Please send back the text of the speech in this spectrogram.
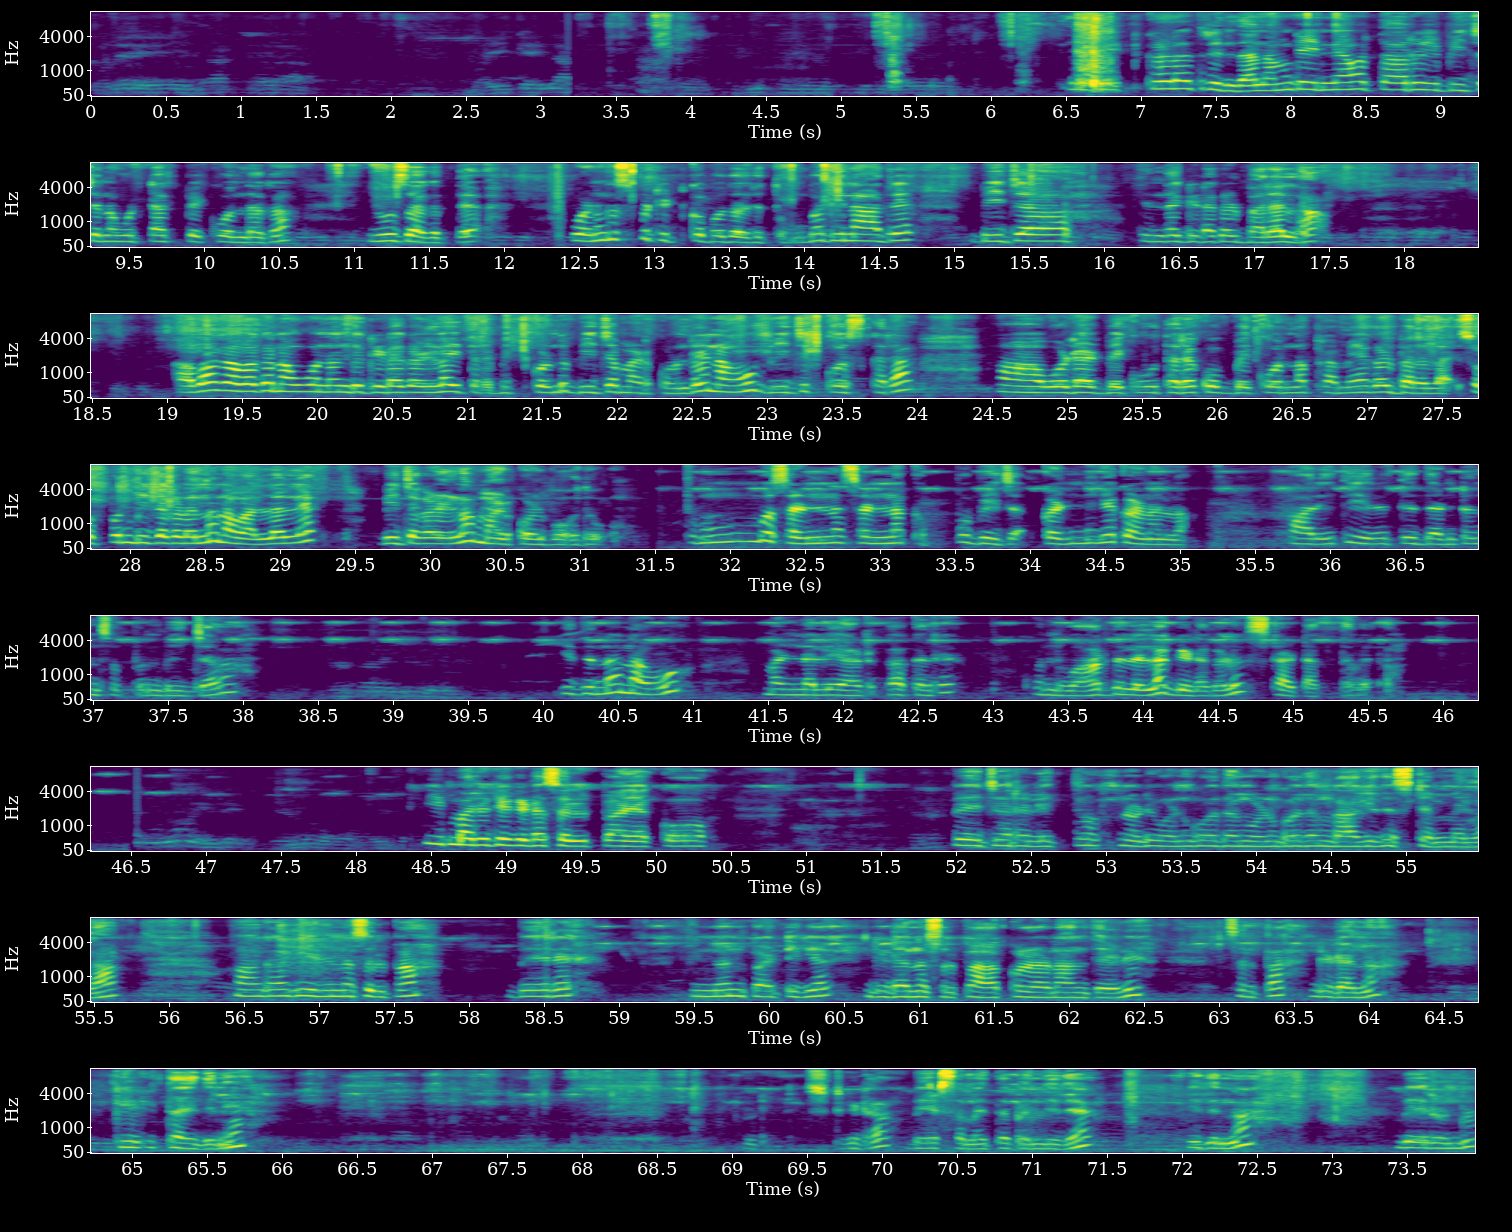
ಇಟ್ಕೊಳ್ಳೋದ್ರಿಂದ ನಮಗೆ ಇನ್ಯಾವತ್ತಾರು ಈ ಬೀಜನ ಒಟ್ಟಾಕಬೇಕು ಅಂದಾಗ ಯೂಸ್ ಆಗುತ್ತೆ. ಒಣಗಿಸ್ಬಿಟ್ಟು ಇಟ್ಕೋಬೋದು ಆದರೆ ತುಂಬ ದಿನ ಆದರೆ ಬೀಜದಿಂದ ಗಿಡಗಳು ಬರಲ್ಲ. ಆವಾಗ ಆವಾಗ ನಾವು ಒಂದೊಂದು ಗಿಡಗಳನ್ನ ಈ ಥರ ಬಿಟ್ಕೊಂಡು ಬೀಜ ಮಾಡಿಕೊಂಡ್ರೆ ನಾವು ಬೀಜಕ್ಕೋಸ್ಕರ ಓಡಾಡಬೇಕು, ತರಕ್ಕೆ ಹೋಗಬೇಕು ಅನ್ನೋ ಪ್ರಮೇಯಗಳು ಬರಲ್ಲ. ಸೊಪ್ಪಿನ ಬೀಜಗಳನ್ನು ನಾವು ಅಲ್ಲಲ್ಲೇ ಬೀಜಗಳನ್ನ ಮಾಡ್ಕೊಳ್ಬಹುದು. ತುಂಬ ಸಣ್ಣ ಸಣ್ಣ ಕಪ್ಪು ಬೀಜ. ಕಣ್ಣಿಗೆ ಕಾಣಲ್ಲ. ಆ ರೀತಿ ಇರುತ್ತೆ ದಂಟನ ಸೊಪ್ಪಿನ ಬೀಜ. ಇದನ್ನು ನಾವು ಮಣ್ಣಲ್ಲಿ ಹಾಕ್- ಹಾಕಿದ್ರೆ ಒಂದು ವಾರದಲ್ಲೆಲ್ಲ ಗಿಡಗಳು ಸ್ಟಾರ್ಟ್ ಆಗ್ತವೆ. ಈ ಮರುಗೆ ಗಿಡ ಸ್ವಲ್ಪ ಯಾಕೋ ಬೇಜಾರಲ್ಲಿತ್ತು. ನೋಡಿ, ಒಣಗೋದಂಗೆ ಒಣಗೋದಂಗೆ ಆಗಿದೆ ಸ್ಟೆಮ್ಮೆಲ್ಲ ಹಾಗಾಗಿ ಇದನ್ನು ಸ್ವಲ್ಪ ಬೇರೆ ಇನ್ನೊಂದು ಪಾಟಿಗೆ ಗಿಡನ ಸ್ವಲ್ಪ ಹಾಕ್ಕೊಳ್ಳೋಣ ಅಂಥೇಳಿ ಸ್ವಲ್ಪ ಗಿಡನ ಕೀಳ್ತಾ ಇದ್ದೀನಿ. ನೋಡಿ, ಇಷ್ಟು ಗಿಡ ಬೇರು ಸಮೇತ ಬಂದಿದೆ. ಇದನ್ನು ಬೇರೊಂದು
